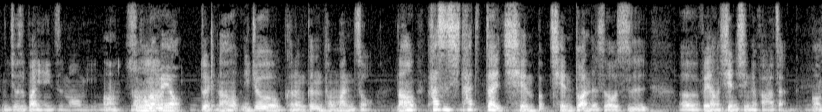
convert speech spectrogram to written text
你就是扮演一只猫咪。哦，什么都没有。对，然后你就可能跟着同伴走，然后他是他在前前段的时候是呃非常线性的发展。哦，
